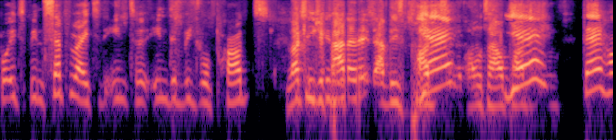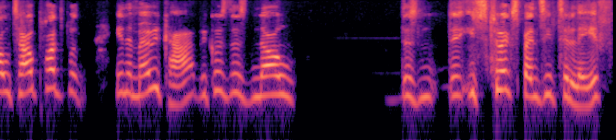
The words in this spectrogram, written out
but it's been separated into individual pods. Like So in you can- Japan, they have these pods, Yeah, like hotel pods. yeah. they're hotel pods, but in America, because there's no, there's it's too expensive to live,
